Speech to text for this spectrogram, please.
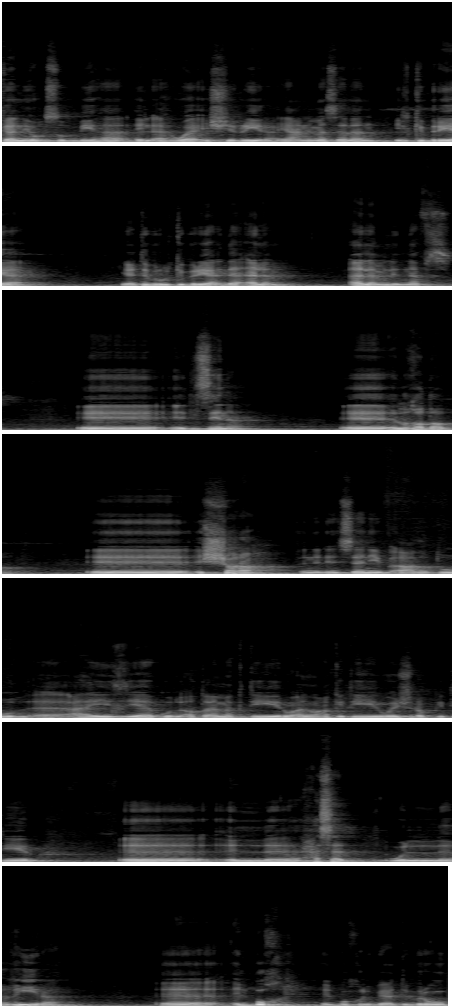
كان يقصد بيها الأهواء الشريرة يعني مثلا الكبرياء. يعتبروا الكبرياء ده ألم ألم للنفس. آه، الزنا آه، الغضب الشره. إن الإنسان يبقى على طول آه، عايز ياكل أطعمة كتير وأنواع كتير ويشرب كتير آه، الحسد والغيرة آه، البخل البخل بيعتبروه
